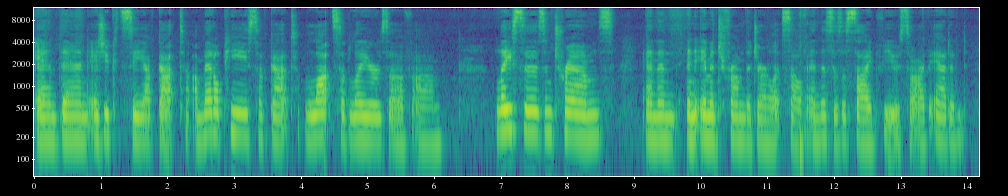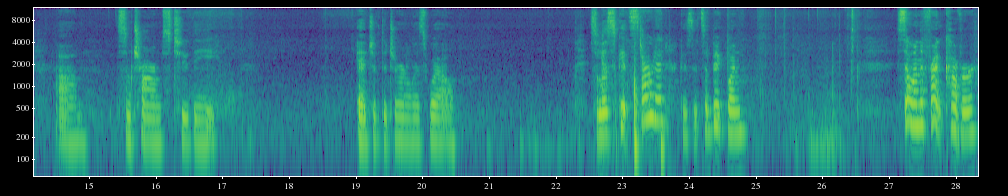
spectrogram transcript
and then, as you can see, I've got a metal piece. I've got lots of layers of um, laces and trims, and then an image from the journal itself. And this is a side view, so I've added um, some charms to the edge of the journal as well. So let's get started, because it's a big one. So on the front cover,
